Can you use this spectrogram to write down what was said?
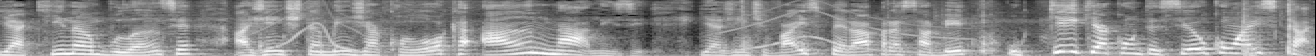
E aqui na ambulância a gente também já coloca a análise e a gente vai esperar para saber o que, que aconteceu com a Sky.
